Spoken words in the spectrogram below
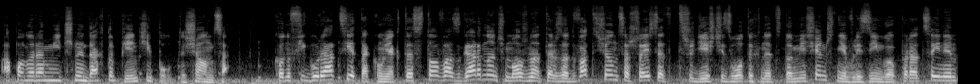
a panoramiczny dach to 5,5 tysiąca. Konfigurację taką jak testowa zgarnąć można też za 2630 zł netto miesięcznie w leasingu operacyjnym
